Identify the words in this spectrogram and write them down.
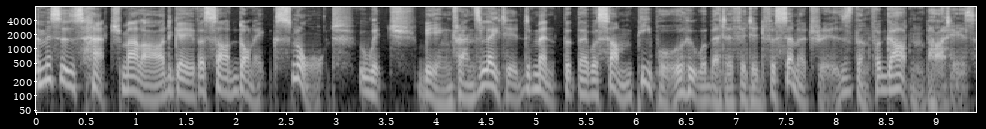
Mrs. Hatch Mallard gave a sardonic snort, which, being translated, meant that there were some people who were better fitted for cemeteries than for garden parties.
